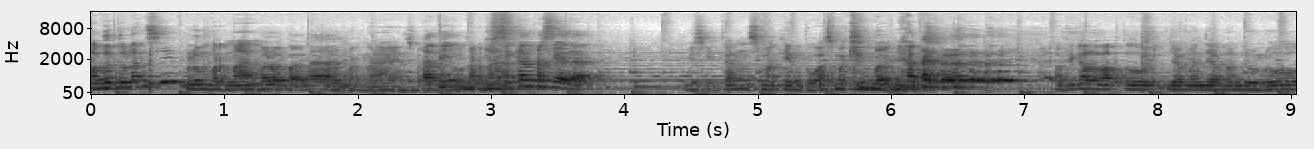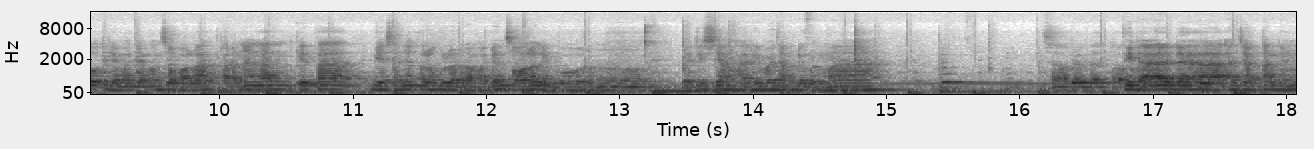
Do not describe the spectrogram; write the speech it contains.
kebetulan sih belum pernah. Belum pernah. Belum pernah ya tapi itu, karena bisikan pasti ada. Bisikan semakin tua semakin banyak. Tapi kalau waktu zaman zaman dulu zaman zaman sekolah karena kan kita biasanya kalau bulan ramadan sekolah libur. Hmm. jadi siang hari banyak di rumah. Sampai tidak ada ajakan yang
